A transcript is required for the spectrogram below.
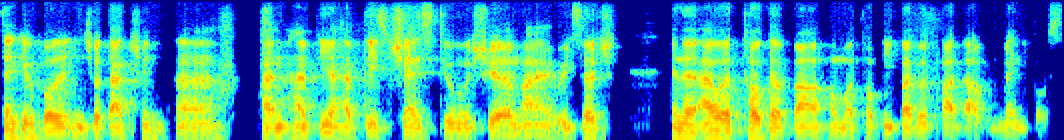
Thank you for the introduction. Uh, I'm happy I have this chance to share my research. And uh, I will talk about homotopy fiber product of manifolds.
